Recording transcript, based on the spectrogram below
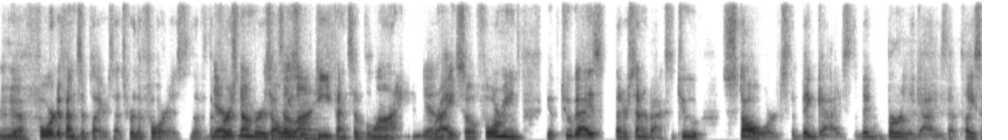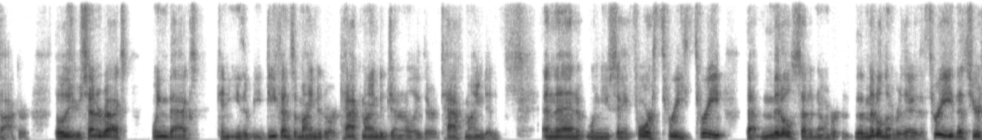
Mm-hmm. You have four defensive players. That's where the four is. The, the yeah. first number is it's always your defensive line, yeah. right? So four means you have two guys that are center backs, the two stalwarts, the big guys, the big burly guys that play soccer. Those are your center backs. Wing backs can either be defensive minded or attack minded. Generally, they're attack minded. And then when you say four, three, three, that middle set of number, the middle number there, the three, that's your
